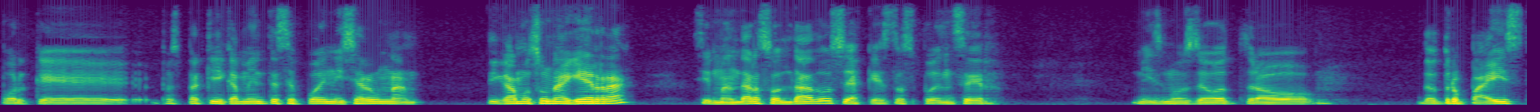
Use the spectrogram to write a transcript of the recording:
porque pues prácticamente se puede iniciar una digamos una guerra sin mandar soldados ya que estos pueden ser mismos de otro de otro país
